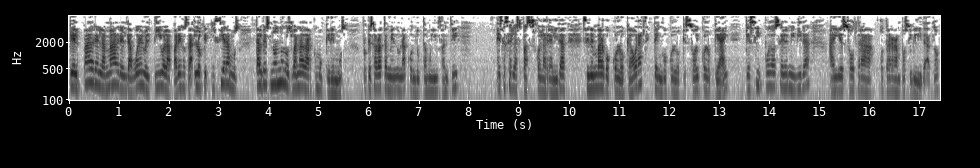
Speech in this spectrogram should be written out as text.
que el padre, la madre, el abuelo, el tío, la pareja, o sea, lo que quisiéramos tal vez no nos los van a dar como queremos, porque se habla también de una conducta muy infantil. Es hacer las paces con la realidad. Sin embargo, con lo que ahora sí tengo, con lo que soy, con lo que hay, que sí puedo hacer en mi vida, ahí es otra, otra gran posibilidad, ¿no?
